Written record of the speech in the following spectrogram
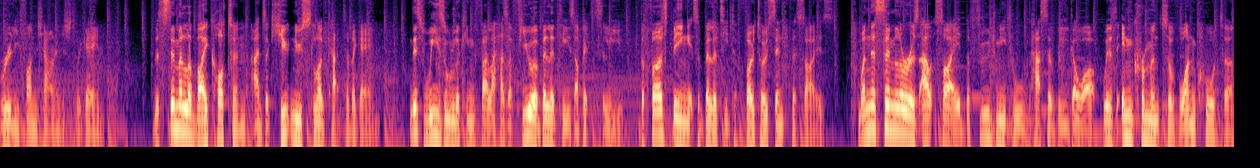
really fun challenge to the game. The Similar by Cotton adds a cute new slugcat to the game. This weasel looking fella has a few abilities up its sleeve, the first being its ability to photosynthesize. When the Similar is outside, the food meter will passively go up, with increments of one quarter.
